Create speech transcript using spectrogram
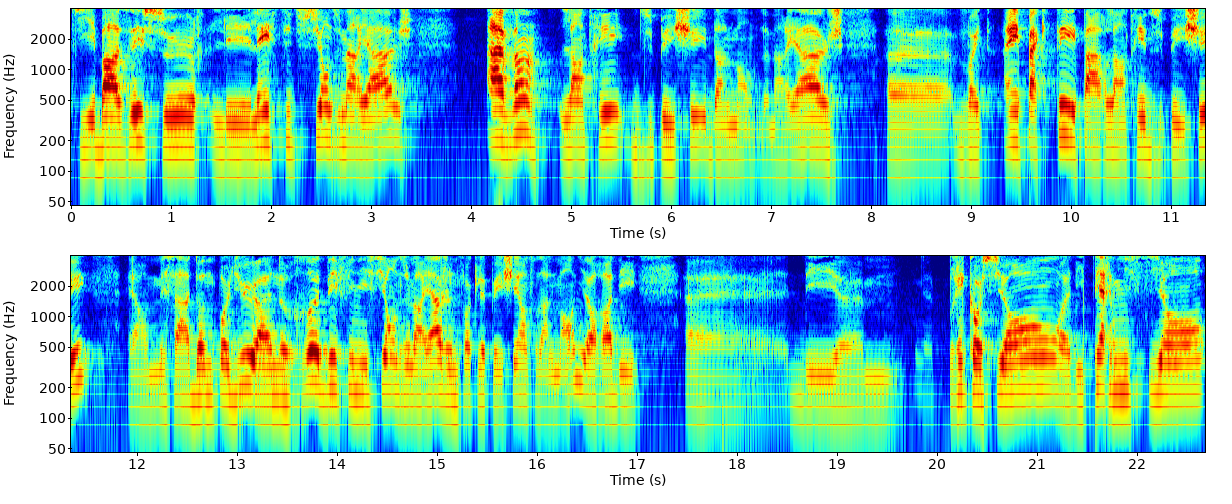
qui est basée sur l'institution du mariage avant l'entrée du péché dans le monde. Le mariage va être impacté par l'entrée du péché, mais ça ne donne pas lieu à une redéfinition du mariage une fois que le péché entre dans le monde. Il y aura des, euh, des euh, précautions, euh, des permissions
